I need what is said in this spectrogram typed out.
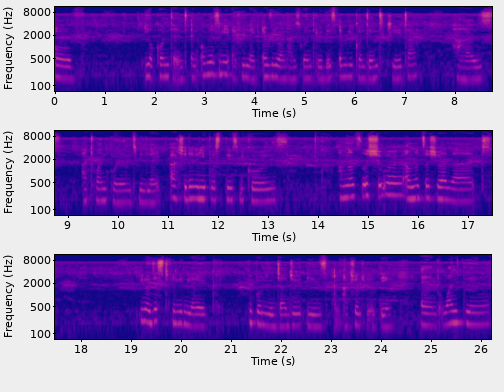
of your content. And obviously, I feel like everyone has gone through this, every content creator has at one point been like, ah, should I really post this because I'm not so sure. I'm not so sure that, you know, just feeling like people will judge you is an actual real thing. And one thing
